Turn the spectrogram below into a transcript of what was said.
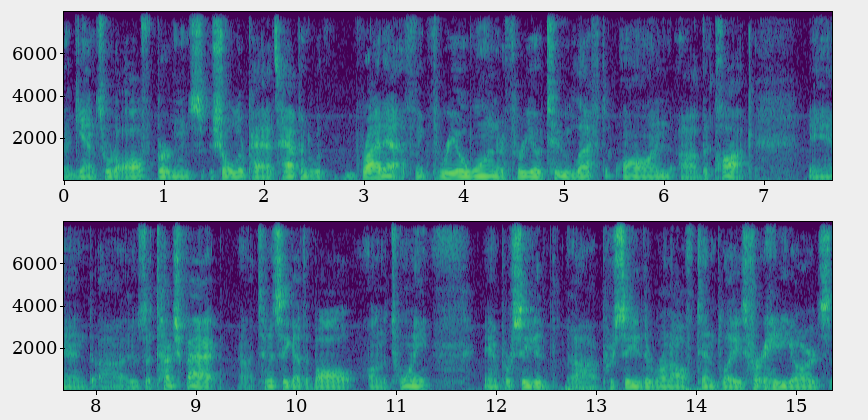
again, sort of off Burton's shoulder pads, happened with right at I think 301 or 302 left on uh, the clock, and uh, it was a touchback. Uh, Tennessee got the ball on the 20, and proceeded uh, proceeded to run off 10 plays for 80 yards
